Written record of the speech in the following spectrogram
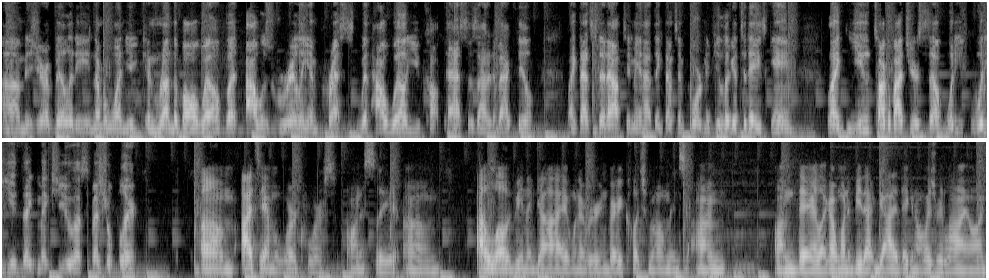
um, is your ability. Number one, you can run the ball well, but I was really impressed with how well you caught passes out of the backfield. Like that stood out to me, and I think that's important if you look at today's game. Like you talk about yourself. What do you what do you think makes you a special player? Um, I'd say I'm a workhorse, honestly. Um, I love being the guy whenever in very clutch moments I'm I'm there. Like I want to be that guy they can always rely on.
